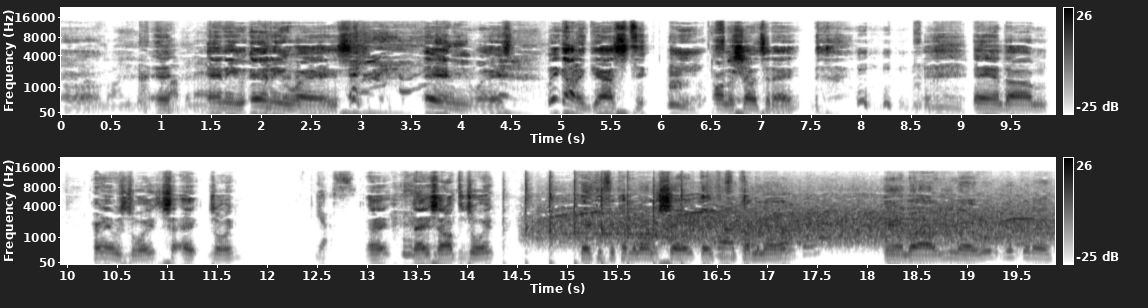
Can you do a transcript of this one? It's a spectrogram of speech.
Oh, LeBron, you been Eh, flopping ass. Any, anyways, anyways, we got a guest on the show today, and um, her name is Joy. Sh- Hey, Joy. Yes. Hey, hey, shout out to Joy. Thank you for coming on the show. Thank you for coming on. And uh, you know, we're, we're gonna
